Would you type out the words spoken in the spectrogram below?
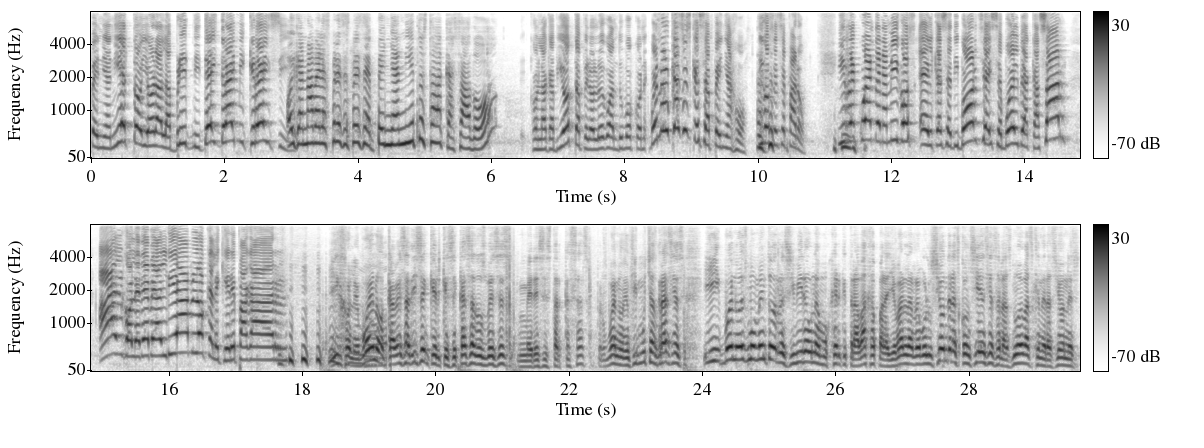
Peña Nieto y ahora la Britney. They drive me crazy. Oigan, a ver, espérese, espérese. ¿Peña Nieto estaba casado? con la gaviota, pero luego anduvo con... Bueno, el caso es que se apeñajó. Digo, se separó. Y recuerden, amigos, el que se divorcia y se vuelve a casar, algo le debe al diablo que le quiere pagar. Híjole, bueno, cabeza, dicen que el que se casa dos veces merece estar casado. Pero bueno, en fin, muchas gracias. Y bueno, es momento de recibir a una mujer que trabaja para llevar la revolución de las conciencias a las nuevas generaciones.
